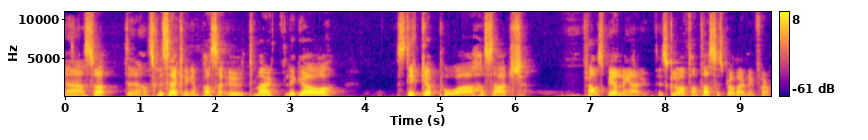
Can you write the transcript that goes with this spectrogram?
Eh, Så att eh, han skulle säkerligen passa utmärkt ligga och sticka på Hazards framspelningar. Det skulle vara en fantastiskt bra värvning för dem.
